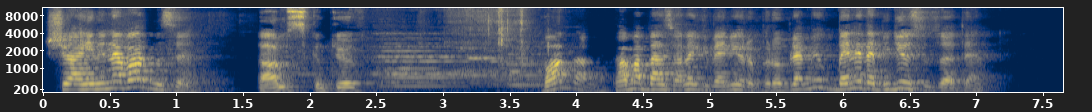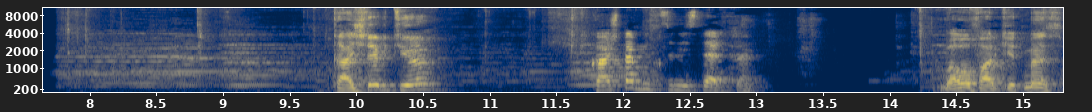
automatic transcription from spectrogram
Şahin'ine var mısın? Tamam sıkıntı yok. Valla tamam ben sana güveniyorum problem yok. Beni de biliyorsun zaten. Kaçta bitiyor? Kaçta bitsin istersen? Baba fark etmez.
